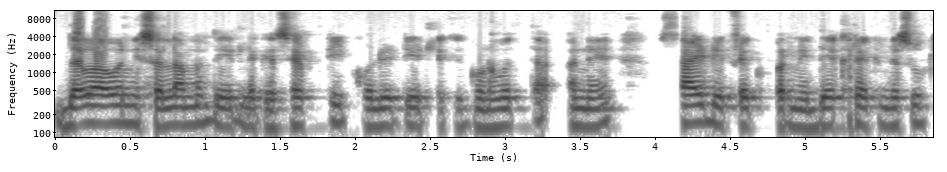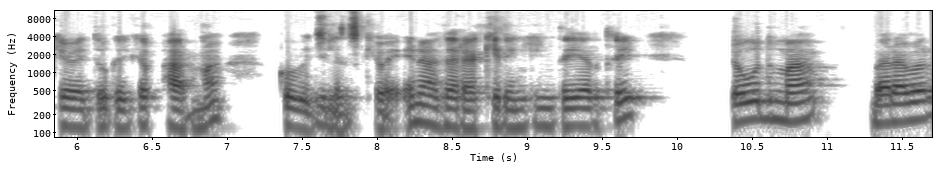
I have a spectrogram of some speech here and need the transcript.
દવાઓની સલામતી એટલે કે સેફટી ક્વોલિટી એટલે કે ગુણવત્તા અને સાઇડ ઇફેક્ટ પરની દેખરેખને શું કહેવાય તો કે ફાર્મા કોવિજિલન્સ કહેવાય. એના આધારે આખી રેન્કિંગ તૈયાર થઈ. ચૌદમાં, બરાબર,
